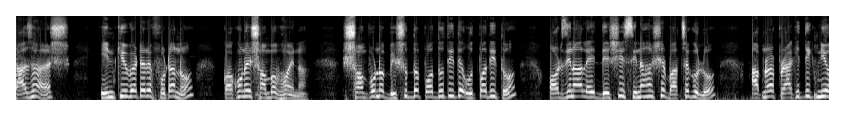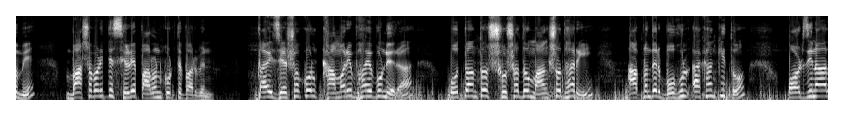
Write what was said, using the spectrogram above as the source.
রাজহাঁস ইনকিউবেটারে ফোটানো কখনোই সম্ভব হয় না। সম্পূর্ণ বিশুদ্ধ পদ্ধতিতে উৎপাদিত অরিজিনাল এই দেশি চীনাহাঁসের বাচ্চাগুলো আপনারা প্রাকৃতিক নিয়মে বাসাবাড়িতে ছেড়ে পালন করতে পারবেন। তাই যে সকল খামারি ভাই বোনেরা অত্যন্ত সুস্বাদু মাংসধারী আপনাদের বহুল আকাঙ্ক্ষিত অরিজিনাল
